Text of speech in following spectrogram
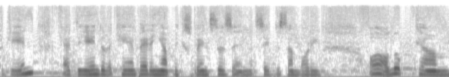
again at the end of the camp adding up expenses and said to somebody, Oh, look, um,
